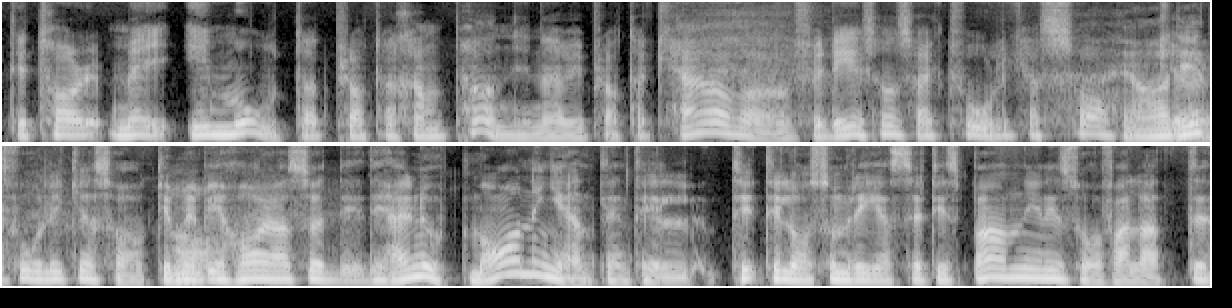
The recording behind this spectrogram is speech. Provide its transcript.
det tar mig emot att prata champagne när vi pratar cava. För det är som sagt två olika saker. Ja, det är två olika saker. Ja. Men vi har alltså, det, det här är en uppmaning egentligen till, till, till, oss som reser till Spanien i så fall. att eh,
